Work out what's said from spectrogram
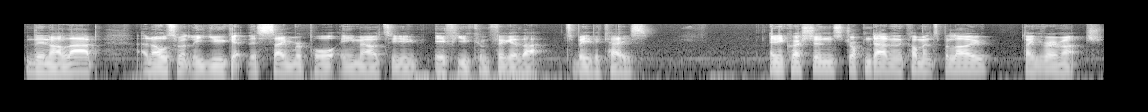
within our lab and ultimately you get this same report emailed to you if you configure that to be the case. Any questions, drop them down in the comments below. Thank you very much.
